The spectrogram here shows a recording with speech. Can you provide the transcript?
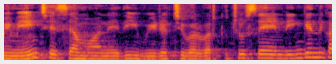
మేము ఏం చేసాము అనేది ఈ వీడియో చివరి వరకు చూసేయండి. ఇంకెందుకు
